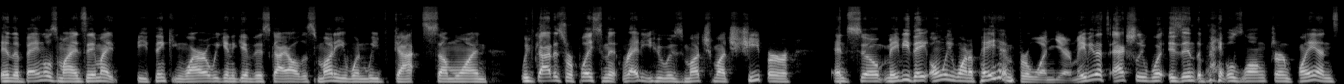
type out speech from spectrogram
in the Bengals' minds, they might be thinking, "Why are we going to give this guy all this money when we've got someone, we've got his replacement ready who is much much cheaper?" And so maybe they only want to pay him for one year. Maybe that's actually what is in the Bengals' long term plans.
